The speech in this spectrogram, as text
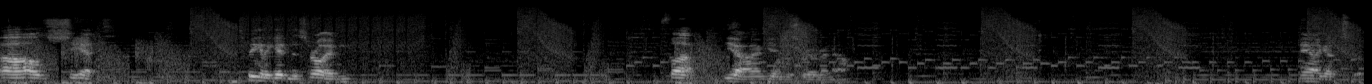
Oh shit. Speaking of getting destroyed. Fuck. yeah i'm getting destroyed right now yeah i got destroyed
